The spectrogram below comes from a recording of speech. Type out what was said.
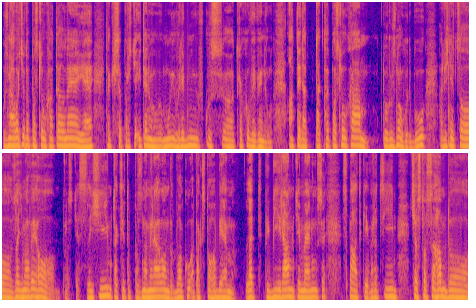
uznávat, že to poslouchatelné je, tak se prostě i ten můj hudební vkus eh, trochu vyvinul. A teda takhle poslouchám tu různou hudbu a když něco zajímavého prostě slyším, tak si to poznamenávám do bloku a pak z toho během let vybírám, těm jménům se zpátky vracím. Často sahám do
